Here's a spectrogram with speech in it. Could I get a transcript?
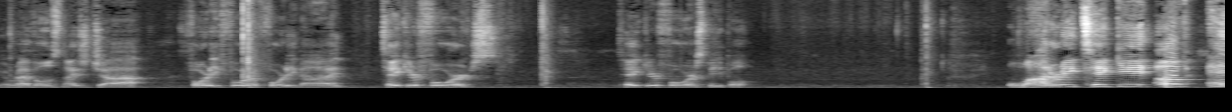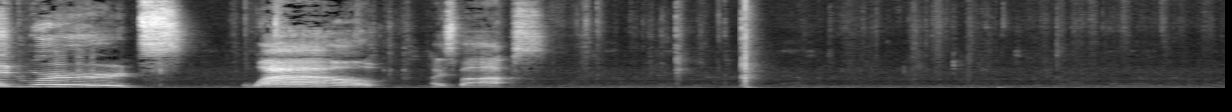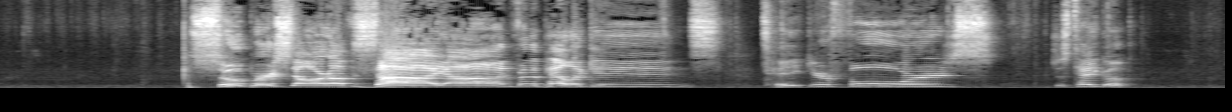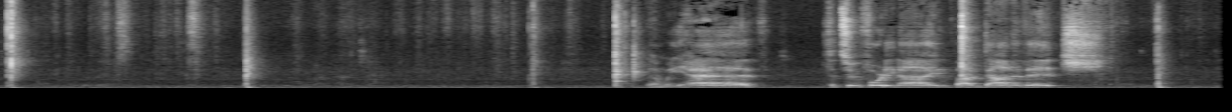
Yo, Revels, nice job. 44 of 49. Take your fours. Take your fours, people. Lottery ticket of Edwards. Wow. Nice box. Superstar of Zion for the Pelicans. Take your fours. Just take them. Then we have to 249 Bogdanovic.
